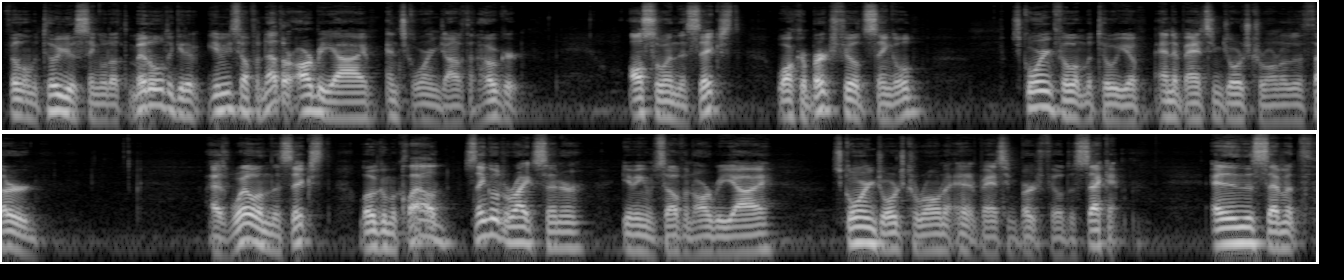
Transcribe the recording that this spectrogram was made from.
Philip Matulia singled up the middle to give himself another RBI and scoring Jonathan Hogart. Also in the sixth, Walker Birchfield singled, scoring Philip Matulia and advancing George Corona to third. As well in the sixth, Logan McLeod singled to right center, giving himself an RBI, scoring George Corona and advancing Birchfield to second. And in the seventh,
